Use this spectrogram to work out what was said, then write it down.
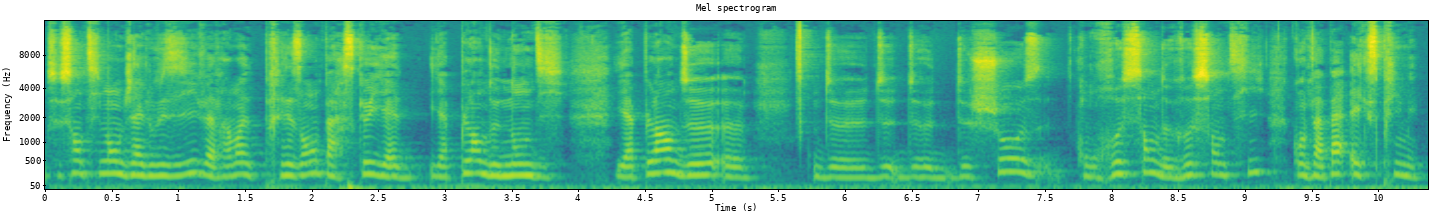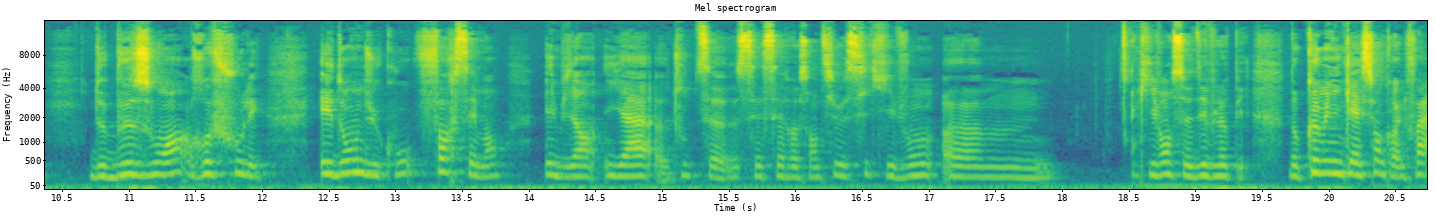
ce sentiment de jalousie va vraiment être présent parce qu'il y a, y a plein de non-dits. Il y a plein de, euh, de, de, de, choses qu'on ressent, de ressentis qu'on ne va pas exprimer, de besoins refoulés. Et donc, du coup, forcément, eh bien, il y a toutes ces, ces ressentis aussi qui vont... Euh, qui vont se développer. Donc communication, encore une fois,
